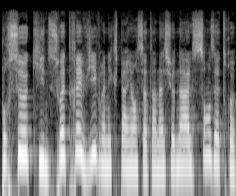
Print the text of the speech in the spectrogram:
Pour ceux qui souhaiteraient vivre une expérience internationale sans être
